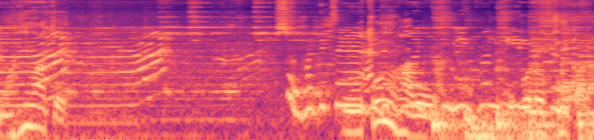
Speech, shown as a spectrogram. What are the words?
মহিমাকে নতুনভাবে উপলব্ধি করা।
